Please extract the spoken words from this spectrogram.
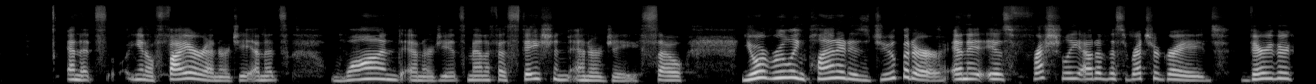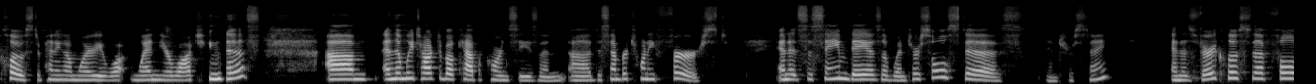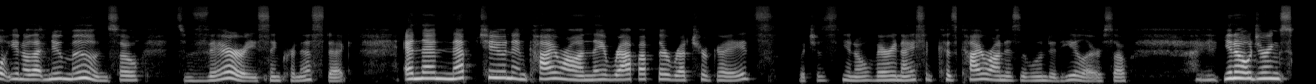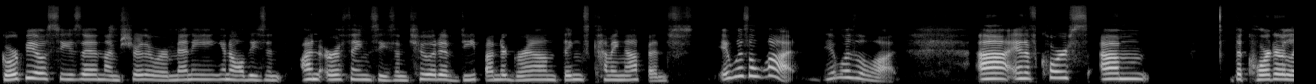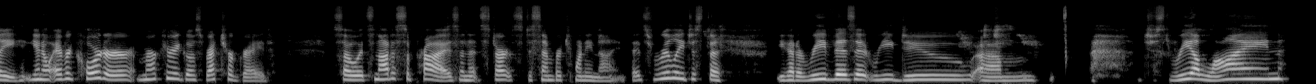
and it's you know fire energy and it's wand energy it's manifestation energy. So your ruling planet is jupiter and it is freshly out of this retrograde very very close depending on where you wa- when you're watching this. Um, and then we talked about capricorn season uh, december 21st and it's the same day as a winter solstice. Interesting and it's very close to that full you know that new moon so it's very synchronistic. And then neptune and chiron they wrap up their retrogrades which is you know very nice because chiron is the wounded healer so you know during scorpio season i'm sure there were many you know all these unearthings these intuitive deep underground things coming up and it was a lot it was a lot. Uh, and of course um, the quarterly, you know, every quarter Mercury goes retrograde. So it's not a surprise and it starts December 29th. It's really just a, you got to revisit, redo, um, just realign,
